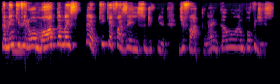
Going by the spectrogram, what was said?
Também que uhum. virou moda, mas meu, o que é fazer isso de, de fato, né? Então é um pouco disso.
